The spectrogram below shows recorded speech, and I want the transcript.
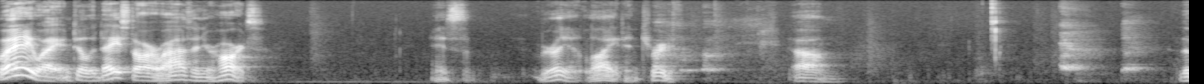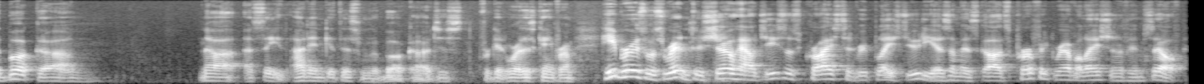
Well, anyway, until the day star arises in your hearts, it's brilliant light and truth. Um, the book, um, now I see, I didn't get this from the book. I just forget where this came from. Hebrews was written to show how Jesus Christ had replaced Judaism as God's perfect revelation of himself.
